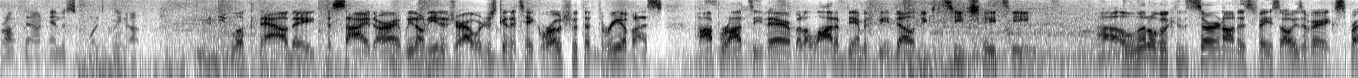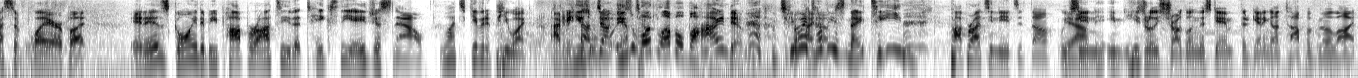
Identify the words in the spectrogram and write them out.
brought down and the supports clean up. And you look now, they decide, all right, we don't need a drow. We're just going to take Rosh with the three of us. Paparazzi there, but a lot of damage being dealt. And you can see JT, uh, a little concern on his face. Always a very expressive player, but it is going to be Paparazzi that takes the Aegis now. What? Give it a PY. I mean, he's, he's one level behind him. PYW's 19. Paparazzi needs it though. We've Yeah. seen him, he's really struggling this game. They're getting on top of him a lot.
